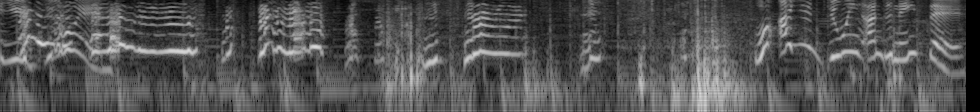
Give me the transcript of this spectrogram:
Are you doing? What are you doing underneath there?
